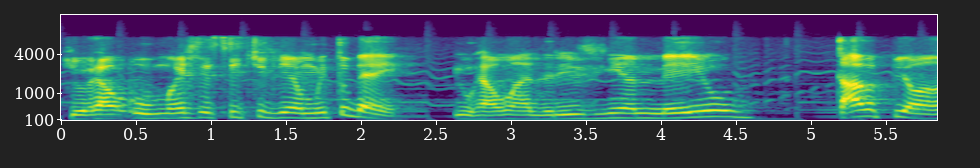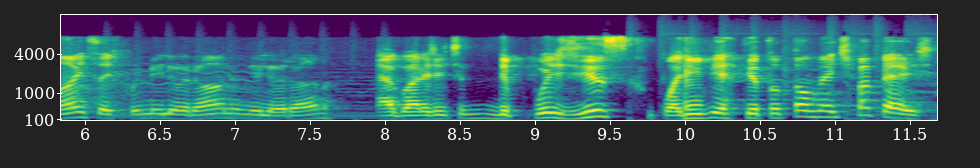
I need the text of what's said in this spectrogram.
Que o, Real, o Manchester City vinha muito bem. E o Real Madrid vinha meio. Tava pior antes, aí foi melhorando, melhorando. Agora a gente, depois disso, pode inverter totalmente os papéis.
